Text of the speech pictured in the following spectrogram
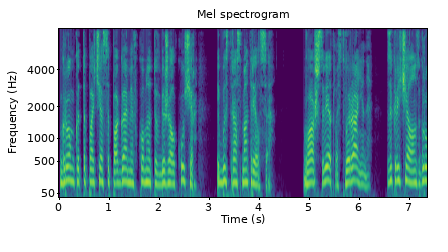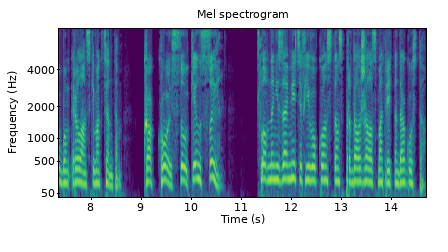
Громко топача сапогами в комнату вбежал кучер и быстро осмотрелся. «Ваша светлость, вы ранены!» — закричал он с грубым ирландским акцентом. «Какой сукин сын!» Словно не заметив его, Констанс продолжала смотреть на Дагусту.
